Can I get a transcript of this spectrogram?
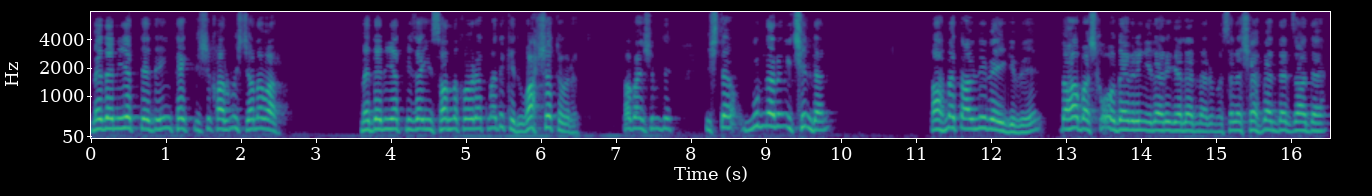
medeniyet dediğin tek dişi kalmış canavar. Medeniyet bize insanlık öğretmedi ki, vahşet öğretti. Ha ben şimdi işte bunların içinden Ahmet Avni Bey gibi daha başka o devrin ileri gelenleri mesela Şehbenderzade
